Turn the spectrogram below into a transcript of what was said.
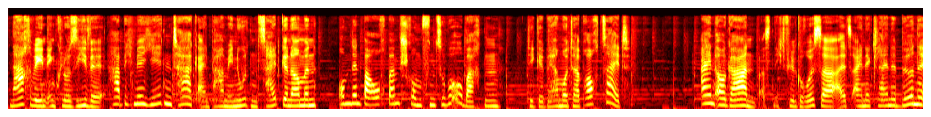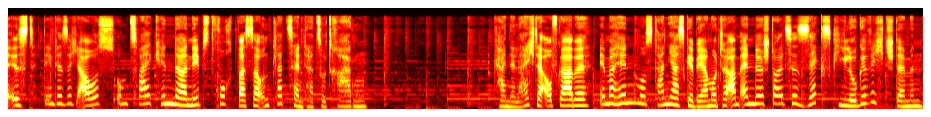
Nachwehen inklusive habe ich mir jeden Tag ein paar Minuten Zeit genommen, um den Bauch beim Schrumpfen zu beobachten. Die Gebärmutter braucht Zeit, ein Organ, was nicht viel größer als eine kleine Birne ist, dehnte sich aus, um zwei Kinder nebst Fruchtwasser und Plazenta zu tragen. Keine leichte Aufgabe, immerhin muss Tanjas Gebärmutter am Ende stolze 6 Kilo Gewicht stemmen.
